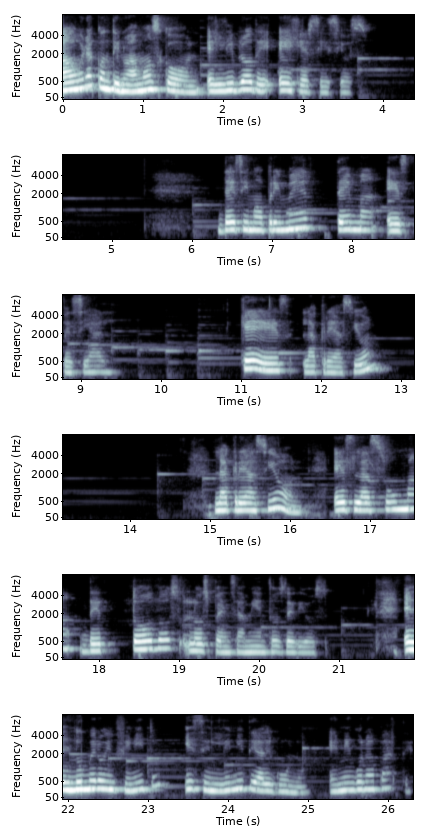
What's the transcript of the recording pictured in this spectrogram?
Ahora continuamos con el libro de ejercicios. Décimo primer tema especial. ¿Qué es la creación? La creación es la suma de todos los pensamientos de Dios, el número infinito y sin límite alguno en ninguna parte.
